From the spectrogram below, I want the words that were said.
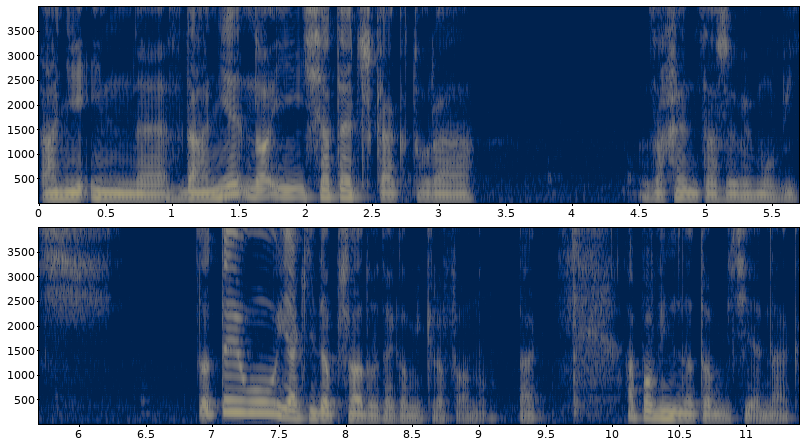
a nie inne zdanie. No i siateczka, która zachęca, żeby mówić do tyłu, jak i do przodu tego mikrofonu. Tak? A powinno to być jednak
